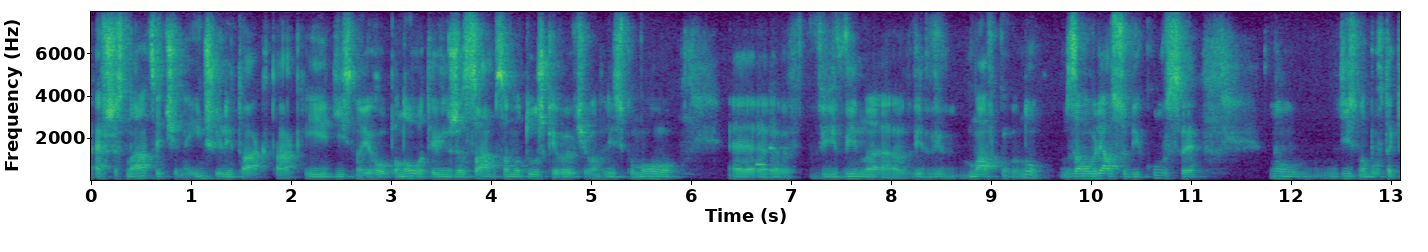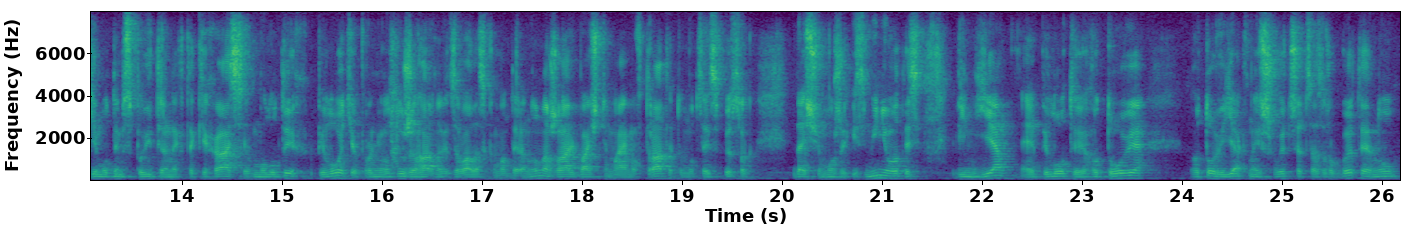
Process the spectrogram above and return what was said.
F-16 чи на інший літак. Так і дійсно його опановувати. Він же сам самотужки вивчив англійську мову. Е, Він е, мав ну, замовляв собі курси. Ну, дійсно був таким одним з повітряних таких асів, молодих пілотів. Про нього дуже гарно відзивались командири. Ну, на жаль, бачите, маємо втрати, тому цей список дещо може і змінюватись. Він є. Е, Пілоти готові, готові якнайшвидше це зробити. Ну,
